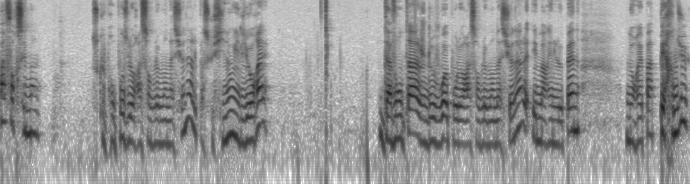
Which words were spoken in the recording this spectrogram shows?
Pas forcément ce que propose le Rassemblement national, parce que sinon il y aurait davantage de voix pour le Rassemblement national et Marine Le Pen n'aurait pas perdu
